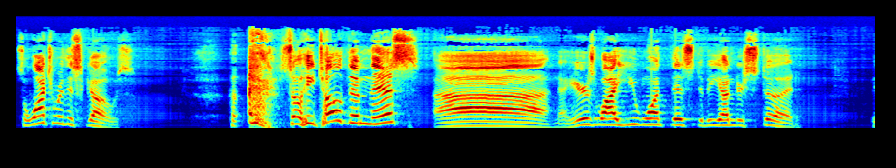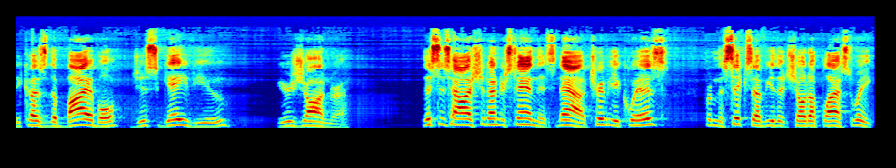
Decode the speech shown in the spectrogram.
So watch where this goes. so he told them this. Ah, now here's why you want this to be understood. Because the Bible just gave you your genre. This is how I should understand this. Now, trivia quiz from the six of you that showed up last week.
